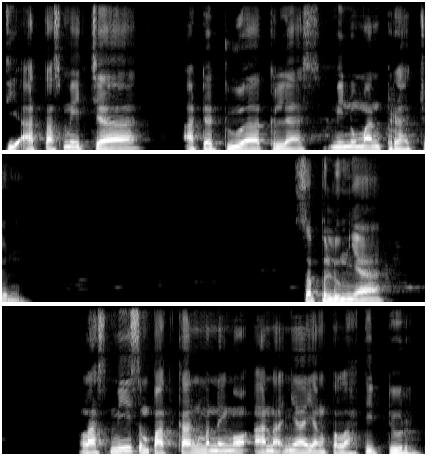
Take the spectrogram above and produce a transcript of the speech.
Di atas meja ada dua gelas minuman beracun. Sebelumnya, Lasmi sempatkan menengok anaknya yang telah tidur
